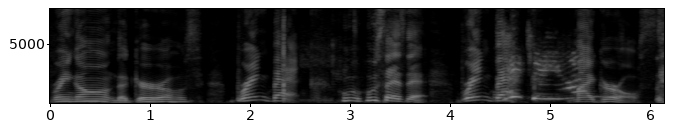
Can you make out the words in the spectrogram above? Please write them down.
Bring on the girls. Bring back. Who who says that? Bring back my girls.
